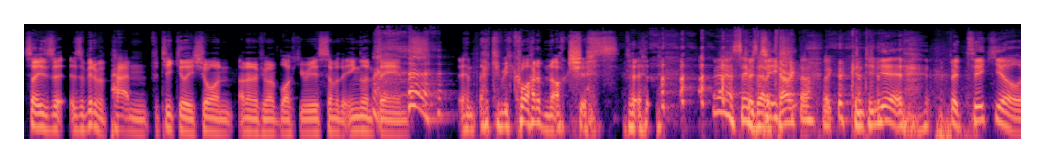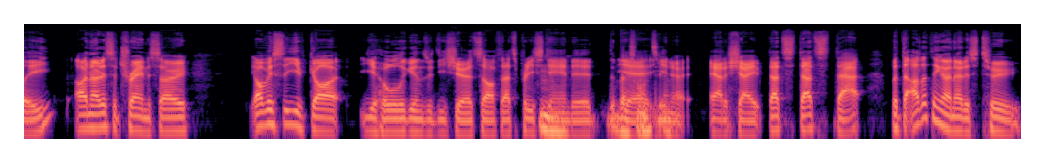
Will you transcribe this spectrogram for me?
so there's a, there's a bit of a pattern, particularly Sean. I don't know if you want to block your ears. Some of the England fans, and they can be quite obnoxious. But Yeah, seems out of character, but continue. yeah, particularly I noticed a trend. So obviously you've got your hooligans with your shirts off. That's pretty Mm, standard. the best yeah, ones, you know, out of shape. That's that's that. But the other thing I noticed too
